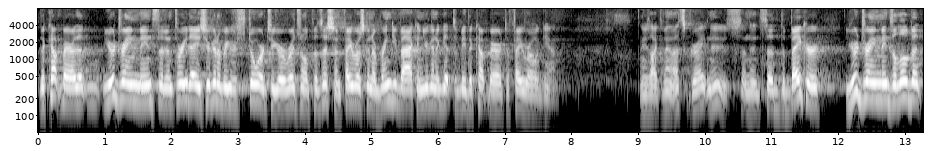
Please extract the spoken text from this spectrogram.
the cupbearer that your dream means that in three days you're going to be restored to your original position. Pharaoh's going to bring you back and you're going to get to be the cupbearer to Pharaoh again. And he's like, man, that's great news. And then said, the baker, your dream means a little bit,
